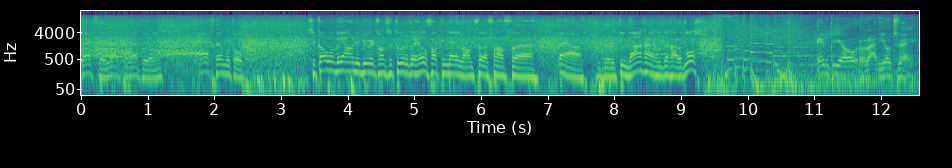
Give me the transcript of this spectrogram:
Lekker, lekker, lekker jongens. Echt helemaal top. Ze komen bij jou in de buurt, want ze toeren door heel fucking Nederland. eh, vanaf, eh, nou ja, eh, tien dagen eigenlijk, dan gaat het los. NPO Radio 2.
